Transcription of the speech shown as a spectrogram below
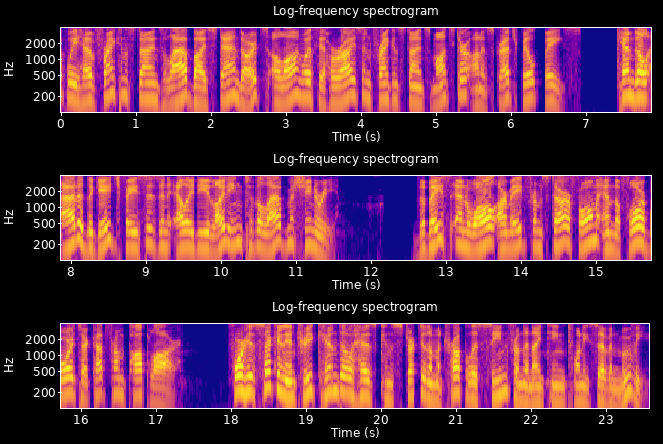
Up we have Frankenstein's Lab by StandArts along with the Horizon Frankenstein's monster on a scratch-built base. Kendall added the gauge faces and LED lighting to the lab machinery. The base and wall are made from styrofoam and the floorboards are cut from poplar. For his second entry, Kendall has constructed a Metropolis scene from the 1927 movie.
